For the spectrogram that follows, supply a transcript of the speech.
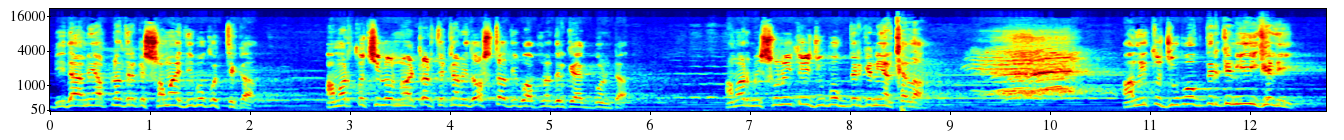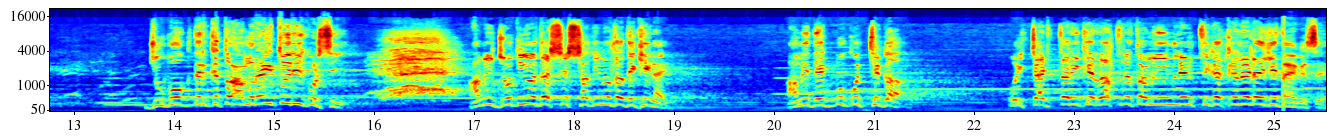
বিদা, আমি আপনাদেরকে সময় দিব কোথেকা আমার তো ছিল নয়টার থেকে আমি দশটা দিব আপনাদেরকে এক ঘণ্টা। আমার মিশনই তো এই যুবকদেরকে নিয়ে খেলা। আমি তো যুবকদেরকে নিয়েই খেলি। যুবকদেরকে তো আমরাই তৈরি করছি। আমি যদিও দেশের স্বাধীনতা দেখি নাই। আমি দেখব কোথেকা ওই চার তারিখের রাত্রে তো আমি ইংল্যান্ড থেকে কানাডায় যেতে গেছে।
